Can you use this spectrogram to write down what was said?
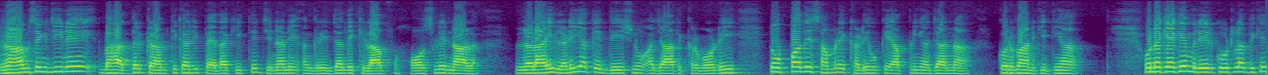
ਰਾਮ ਸਿੰਘ ਜੀ ਨੇ ਬਹਾਦਰ ਕ੍ਰਾਂਤੀਕਾਰੀ ਪੈਦਾ ਕੀਤੇ, ਜਿਨ੍ਹਾਂ ਨੇ ਅੰਗਰੇਜ਼ਾਂ ਦੇ ਖਿਲਾਫ ਹੌਸਲੇ ਨਾਲ ਲੜਾਈ ਲੜੀ ਅਤੇ ਦੇਸ਼ ਨੂੰ ਆਜ਼ਾਦ ਕਰਵਾਉਣ ਲਈ ਤੋਪਾਂ ਦੇ ਸਾਹਮਣੇ ਖੜੇ ਹੋ ਕੇ ਆਪਣੀਆਂ ਜਾਨਾਂ ਕੁਰਬਾਨ ਕੀਤੀਆਂ। ਉਹਨਾਂ ਕਿਹਾ ਕਿ ਮਲੇਰਕੋਟਲਾ ਵਿਖੇ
